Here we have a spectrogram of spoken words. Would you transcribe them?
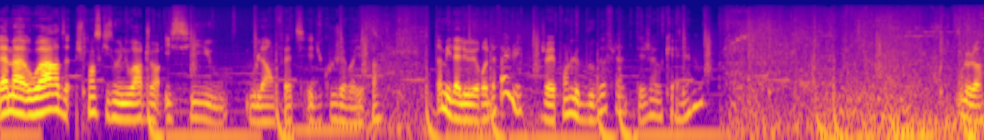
Là, ma ward, je pense qu'ils ont une ward genre ici ou, là en fait, et du coup je la voyais pas. Attends, mais il a le héros de la faille lui. Je vais prendre le blue buff là, déjà au KLM. Ouh là là.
